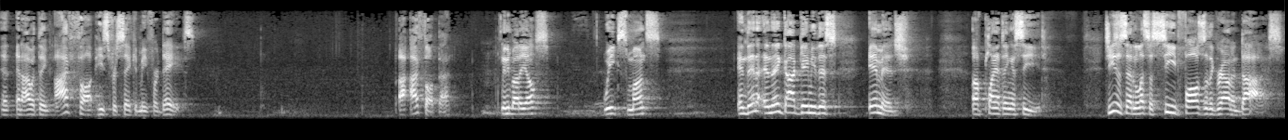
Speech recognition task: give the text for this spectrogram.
And, and I would think, I've thought he's forsaken me for days. I, I thought that. Anybody else? Weeks, months? And then, and then God gave me this image of planting a seed. Jesus said, unless a seed falls to the ground and dies.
